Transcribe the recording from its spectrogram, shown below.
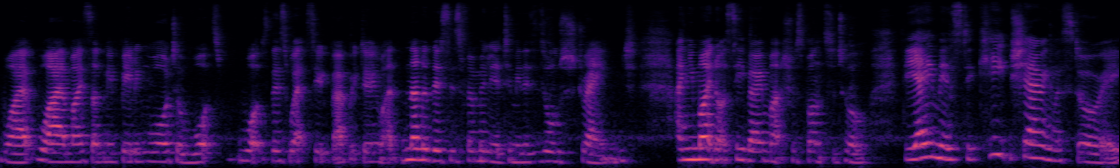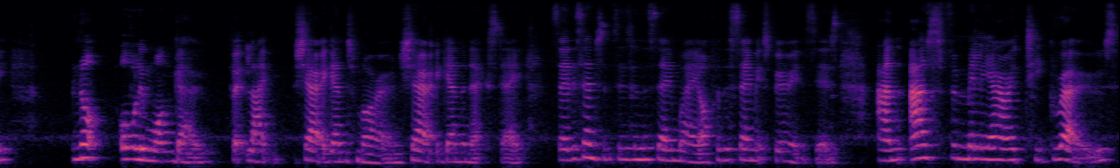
Why why am I suddenly feeling water? What's what's this wetsuit fabric doing? None of this is familiar to me. This is all strange. And you might not see very much response at all. The aim is to keep sharing the story, not all in one go, but like share it again tomorrow and share it again the next day. Say the sentences in the same way, offer the same experiences. And as familiarity grows,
